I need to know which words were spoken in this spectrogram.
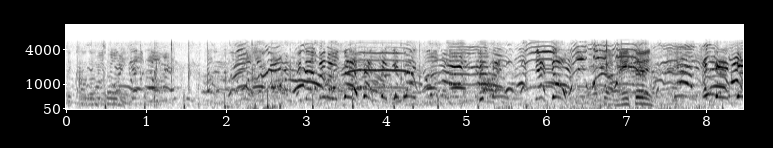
They call them Tony. Get back, get back! Get back! Go! Good job, Nathan. Good job,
